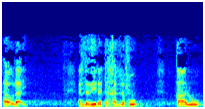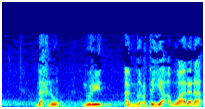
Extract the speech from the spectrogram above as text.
هؤلاء الذين تخلفوا قالوا نحن نريد أن نعطي أموالنا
